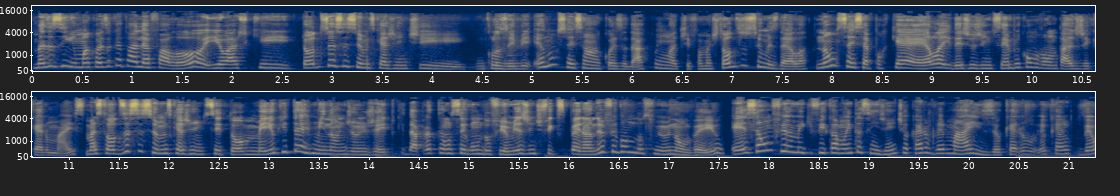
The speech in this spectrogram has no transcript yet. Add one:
Mas assim, uma coisa que a Thalia falou, e eu acho que todos esses filmes que a gente, inclusive, eu não sei se é uma coisa da Queen Latifah, mas todos os filmes dela, não sei se é porque é ela e deixa a gente sempre com vontade de quero mais, mas todos esses filmes que a gente citou meio que terminam de um jeito que dá para ter um segundo filme e a gente fica esperando e o segundo filme não veio. Esse é um filme que fica muito assim, gente, eu quero ver mais, eu quero, eu quero ver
